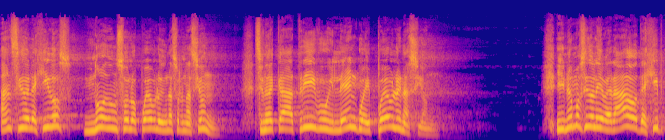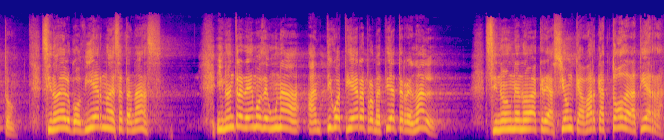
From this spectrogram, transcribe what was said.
han sido elegidos no de un solo pueblo y de una sola nación, sino de cada tribu y lengua y pueblo y nación. Y no hemos sido liberados de Egipto, sino del gobierno de Satanás. Y no entraremos en una antigua tierra prometida terrenal, sino en una nueva creación que abarca toda la tierra,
